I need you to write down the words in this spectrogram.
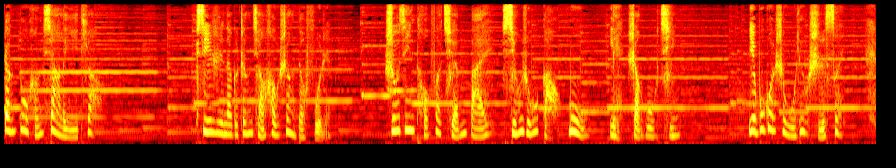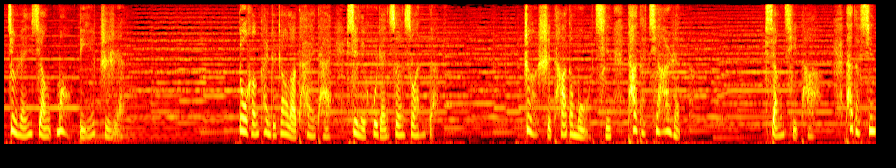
让杜恒吓了一跳。昔日那个争强好胜的妇人，如今头发全白，形如槁木，脸上乌青，也不过是五六十岁，竟然像耄耋之人。杜恒看着赵老太太，心里忽然酸酸的。这是他的母亲，他的家人呢。想起他。他的心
